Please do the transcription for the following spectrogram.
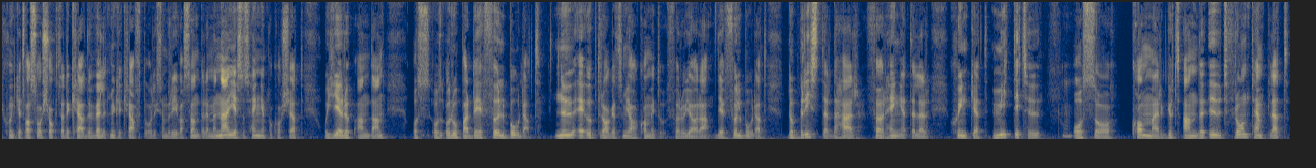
skynket var så tjockt att det krävde väldigt mycket kraft att liksom riva sönder det. Men när Jesus hänger på korset och ger upp andan och, och, och ropar det är fullbordat. Nu är uppdraget som jag har kommit för att göra, det är fullbordat. Då brister det här förhänget eller skynket mitt i tu mm. och så kommer Guds ande ut från templet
